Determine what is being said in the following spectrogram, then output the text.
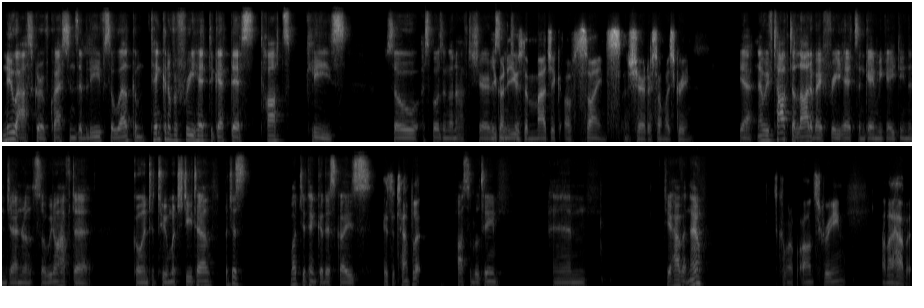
New asker of questions, I believe. So welcome. Thinking of a free hit to get this. Thoughts, please. So I suppose I'm gonna have to share this. You're going to with you. use the magic of science and share this on my screen. Yeah. Now we've talked a lot about free hits and game week 18 in general, so we don't have to go into too much detail. But just what do you think of this guy's It's a template. possible team? Um, do you have it now? It's coming up on screen, and I have it.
